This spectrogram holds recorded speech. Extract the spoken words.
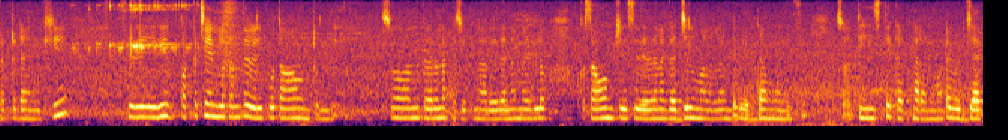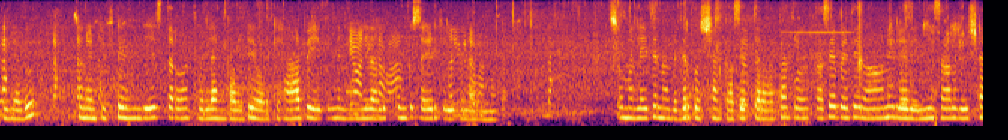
కట్టడానికి ఇది ఇది పక్క చేనులకంతా వెళ్ళిపోతూ ఉంటుంది. సో అందుకని నాకు చెప్పినారు ఏదైనా మెడలో ఒక సౌండ్ చేసేది ఏదైనా గజ్జలు మన లాంటిది వేద్దాము అనేసి. సో తీస్తే కట్టినారనమాట వీడు జాకీ గాడు. సో నేను ఫిఫ్టీన్ డేస్ తర్వాత వెళ్ళాను కాబట్టి వాడికి హ్యాపీ అయిపోయింది. నా మీద అలుక్కుంటూ సైడ్కి వెళ్ళిపోయినాడు అనమాట సో మళ్ళీ అయితే నా దగ్గరకు వచ్చాను కాసేపు తర్వాత. కాసేపు అయితే రాని లేదు ఎన్నిసార్లు పిలిచినా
